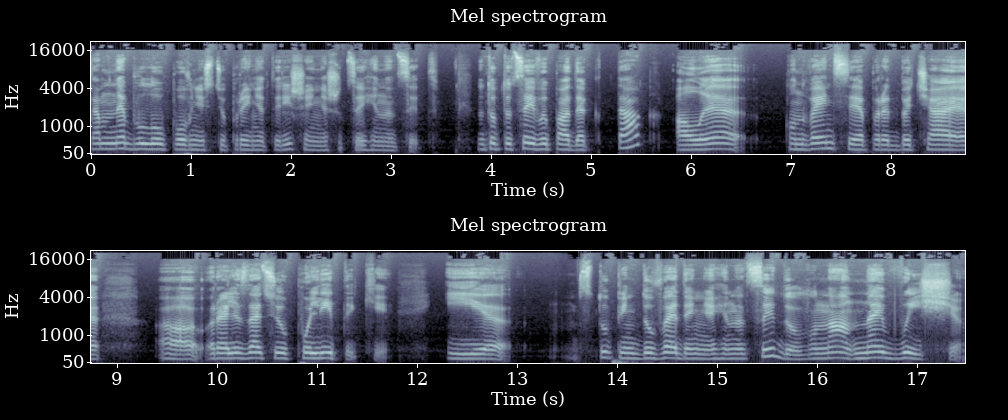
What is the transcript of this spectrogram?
Там не було повністю прийнято рішення, що це геноцид. Ну тобто цей випадок так, але конвенція передбачає реалізацію політики і ступінь доведення геноциду вона найвища.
